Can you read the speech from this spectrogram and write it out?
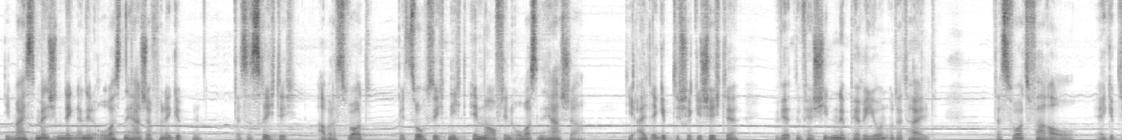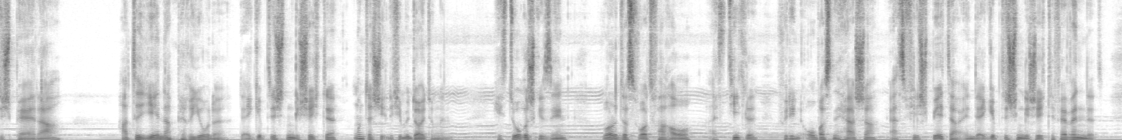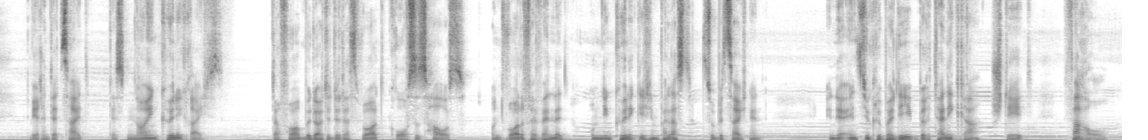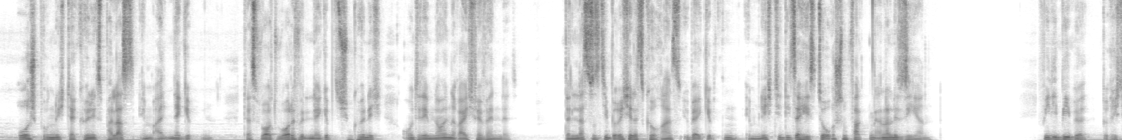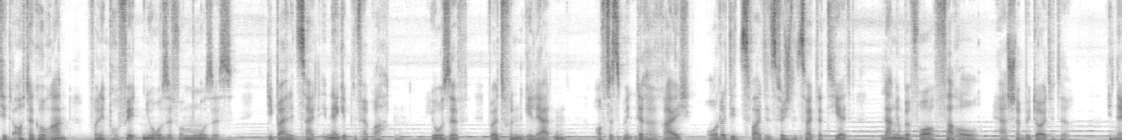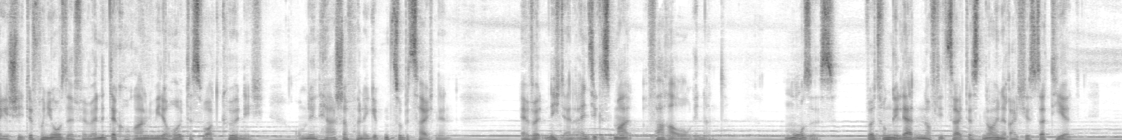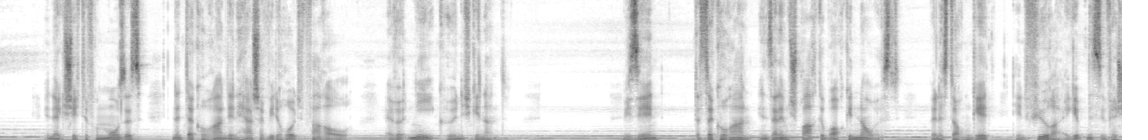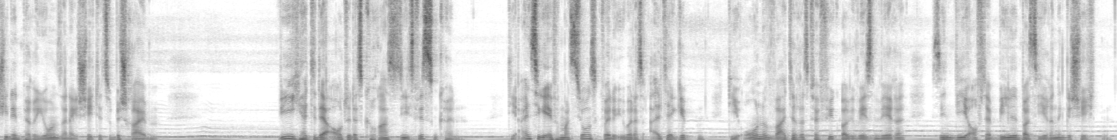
Die meisten Menschen denken an den obersten Herrscher von Ägypten. Das ist richtig, aber das Wort bezog sich nicht immer auf den obersten Herrscher. Die altägyptische Geschichte wird in verschiedene Perioden unterteilt. Das Wort Pharao, ägyptisch Pera, hatte je nach Periode der ägyptischen Geschichte unterschiedliche Bedeutungen. Historisch gesehen wurde das Wort Pharao als Titel für den obersten Herrscher erst viel später in der ägyptischen Geschichte verwendet, während der Zeit des neuen Königreichs. Davor bedeutete das Wort großes Haus und wurde verwendet, um den königlichen Palast zu bezeichnen. In der Enzyklopädie Britannica steht Pharao, ursprünglich der Königspalast im alten Ägypten. Das Wort wurde für den ägyptischen König unter dem neuen Reich verwendet. Dann lasst uns die Berichte des Korans über Ägypten im Lichte dieser historischen Fakten analysieren. Wie die Bibel berichtet auch der Koran von den Propheten Josef und Moses, die beide Zeit in Ägypten verbrachten. Josef wird von den Gelehrten auf das mittlere Reich oder die zweite Zwischenzeit datiert, lange bevor Pharao Herrscher bedeutete. In der Geschichte von Josef verwendet der Koran wiederholt das Wort König, um den Herrscher von Ägypten zu bezeichnen. Er wird nicht ein einziges Mal Pharao genannt. Moses wird von Gelehrten auf die Zeit des Neuen Reiches datiert. In der Geschichte von Moses nennt der Koran den Herrscher wiederholt Pharao, er wird nie König genannt. Wir sehen, dass der Koran in seinem Sprachgebrauch genau ist, wenn es darum geht, den Führer Ägyptens in verschiedenen Perioden seiner Geschichte zu beschreiben. Wie hätte der Autor des Korans dies wissen können? Die einzige Informationsquelle über das alte Ägypten, die ohne weiteres verfügbar gewesen wäre, sind die auf der Bibel basierenden Geschichten.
